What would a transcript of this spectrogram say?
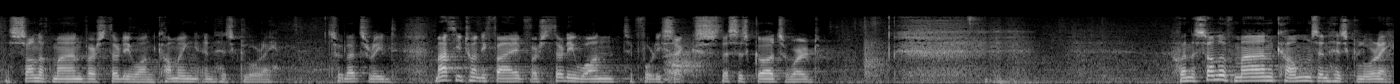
the Son of Man, verse 31, coming in his glory. So let's read Matthew 25, verse 31 to 46. This is God's word. When the Son of Man comes in his glory,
